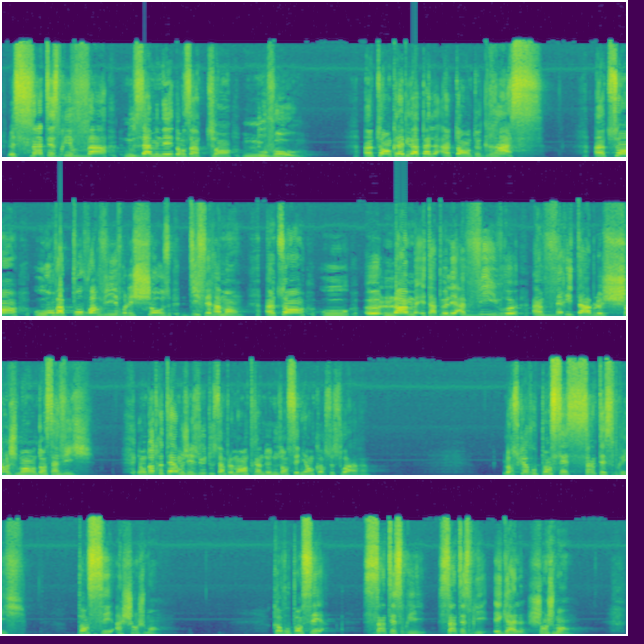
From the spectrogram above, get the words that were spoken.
le Saint-Esprit va nous amener dans un temps nouveau. Un temps que la Bible appelle un temps de grâce un temps où on va pouvoir vivre les choses différemment, un temps où euh, l'homme est appelé à vivre un véritable changement dans sa vie. Et en d'autres termes, Jésus tout simplement en train de nous enseigner encore ce soir. Lorsque vous pensez Saint-Esprit, pensez à changement. Quand vous pensez Saint-Esprit, Saint-Esprit égale changement.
